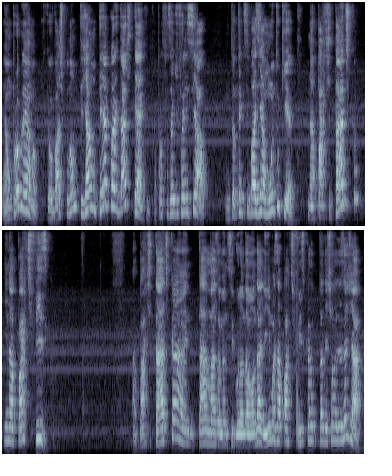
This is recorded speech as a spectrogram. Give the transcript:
É um problema, porque o Vasco não, já não tem a qualidade técnica para fazer o diferencial. Então tem que se basear muito o quê? Na parte tática e na parte física. A parte tática tá mais ou menos segurando a onda ali, mas a parte física tá deixando a desejar.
